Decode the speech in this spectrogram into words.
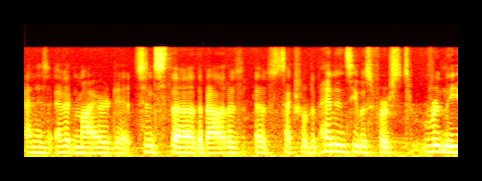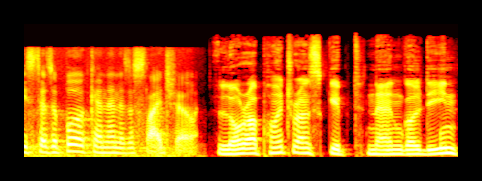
and has, have admired it since the, the Ballad of, of Sexual Dependency was first released as a book and then as a slideshow. Laura Poitras gibt Nan Goldin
